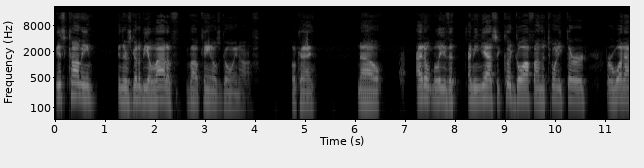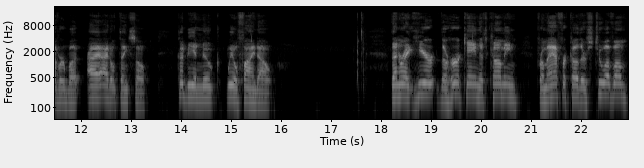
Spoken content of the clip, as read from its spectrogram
It's coming, and there's going to be a lot of volcanoes going off. Okay? Now, I don't believe that, I mean, yes, it could go off on the 23rd or whatever, but I, I don't think so. Could be a nuke. We'll find out. Then right here, the hurricane that's coming from Africa, there's two of them.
